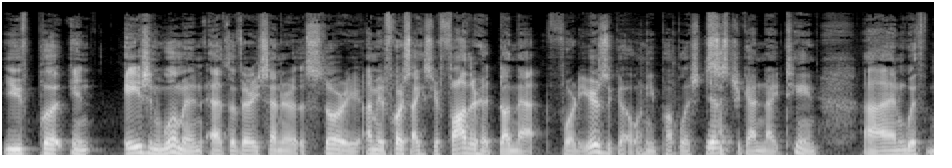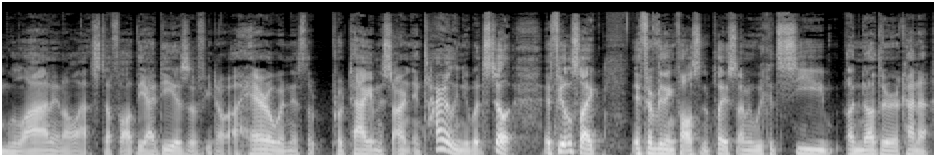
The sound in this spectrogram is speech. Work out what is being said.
you've put an Asian woman at the very center of the story. I mean, of course, I guess your father had done that 40 years ago when he published yeah. Sister Gan 19 uh, and with Mulan and all that stuff, all the ideas of, you know, a heroine as the protagonist aren't entirely new, but still, it feels like if everything falls into place, I mean, we could see another kind of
